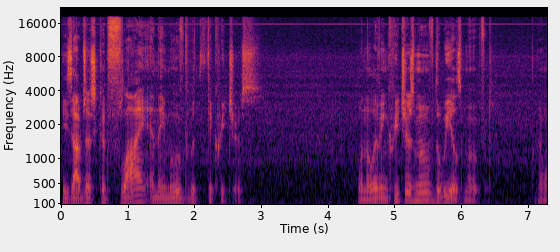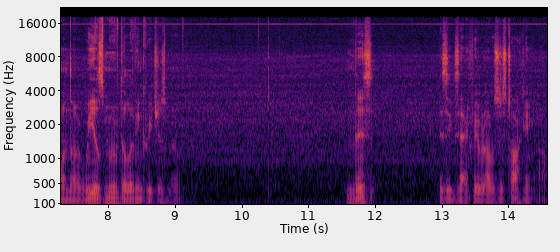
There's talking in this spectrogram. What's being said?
These objects could fly and they moved with the creatures. When the living creatures moved, the wheels moved. And when the wheels moved, the living creatures moved. And this is exactly what I was just talking about.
